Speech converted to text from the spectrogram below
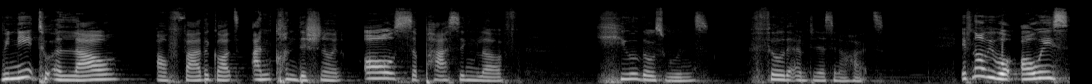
We need to allow our Father God's unconditional and all surpassing love heal those wounds, fill the emptiness in our hearts. If not, we will always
